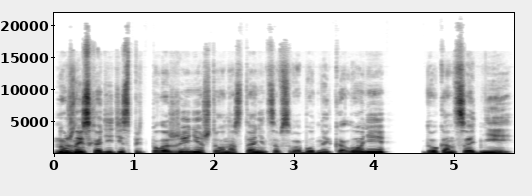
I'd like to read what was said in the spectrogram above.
Нужно исходить из предположения, что он останется в свободной колонии до конца дней,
